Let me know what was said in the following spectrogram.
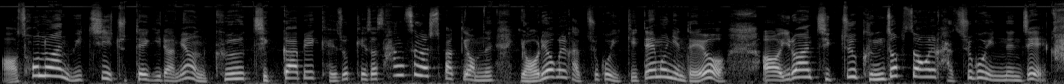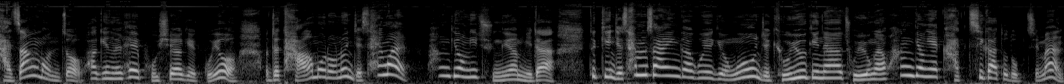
어, 선호한 위치 주택이라면 그 집값이 계속해서 상승할 수밖에 없는 여력을 갖추고 있기 때문인데요. 어, 이러한 직주 근접성을 갖추고 있는지 가장 먼저 확인을 해 보셔야겠고요. 다음으로는 이제 생활 환경이 중요합니다. 특히 이제 3, 4인 가구의 경우 이제 교육이나 조용한 환경의 가치가 더 높지만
